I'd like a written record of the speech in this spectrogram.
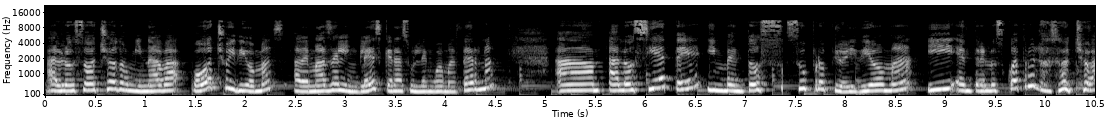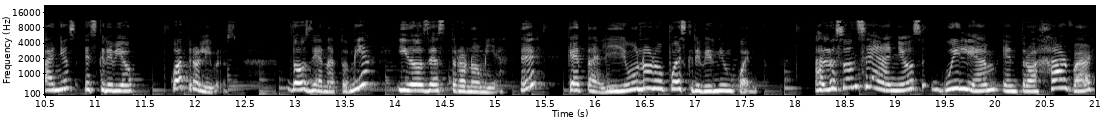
a los ocho dominaba ocho idiomas, además del inglés, que era su lengua materna. a los siete inventó su propio idioma y entre los cuatro y los ocho años escribió cuatro libros. Dos de anatomía y dos de astronomía. ¿Eh? ¿Qué tal? Y uno no puede escribir ni un cuento. A los 11 años, William entró a Harvard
